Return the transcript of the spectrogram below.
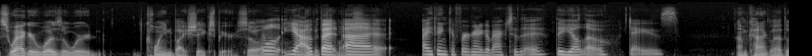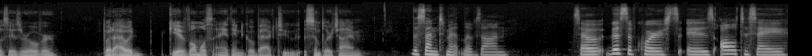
Swagger was a word coined by Shakespeare. So well, I'll yeah, it but uh I think if we're going to go back to the the YOLO days, I'm kind of glad those days are over. But I would give almost anything to go back to a simpler time. the sentiment lives on. So, this, of course, is all to say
